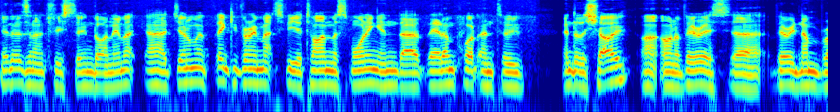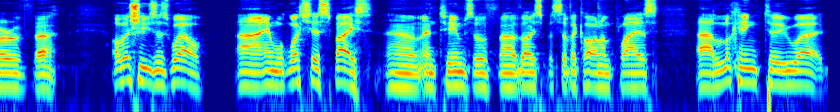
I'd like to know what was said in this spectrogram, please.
It is an interesting dynamic. Uh, gentlemen, thank you very much for your time this morning and uh, that input into into the show uh, on a various uh, very number of uh, of issues as well. Uh, and we'll watch this space um, in terms of those Pacific Island players looking to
